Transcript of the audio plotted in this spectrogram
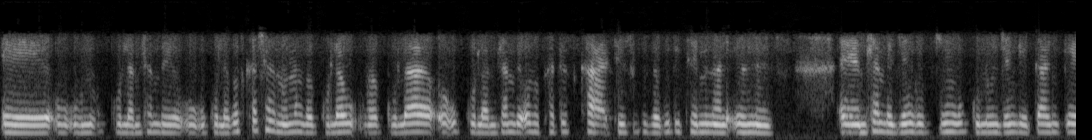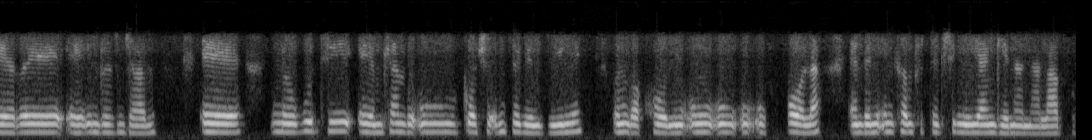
Eh u- unokugula mhlambe u- ugula kwesikhatshana noma ungagula ungagula ugula mhlambe ozothatha isikhathi sikuze ukuthi terminal illness. Eh mhlambe njengokugula njengekankere eh into ezinjalo. eh nokuthi eh mhlambe uqotshwe emsebenzini ungakhoni u- u- u- ukufola and then income protection iyangena nalapho.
